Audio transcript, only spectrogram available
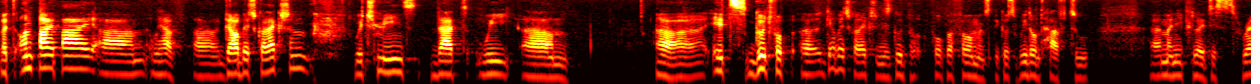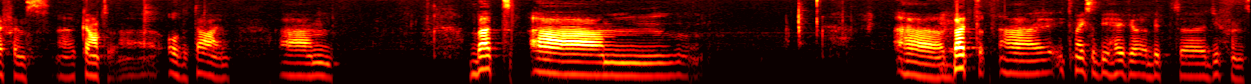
But on PyPy, um, we have uh, garbage collection, which means that we um, uh, it's good for uh, garbage collection is good for performance because we don't have to uh, manipulate this reference uh, count uh, all the time. Um, but um, but it makes the behavior a bit different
